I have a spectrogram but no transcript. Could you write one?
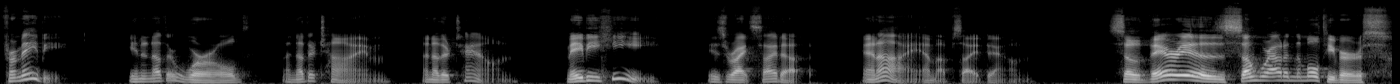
For maybe, in another world, another time, another town, Maybe he is right side up, and I am upside down. So there is somewhere out in the multiverse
